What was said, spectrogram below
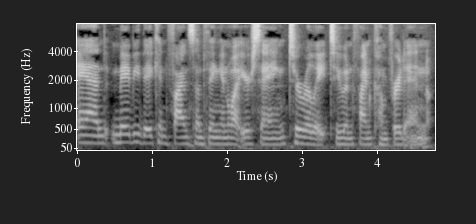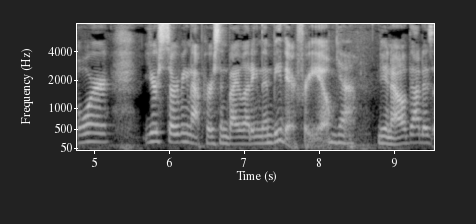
and maybe they can find something in what you're saying to relate to and find comfort in or you're serving that person by letting them be there for you yeah you know that is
